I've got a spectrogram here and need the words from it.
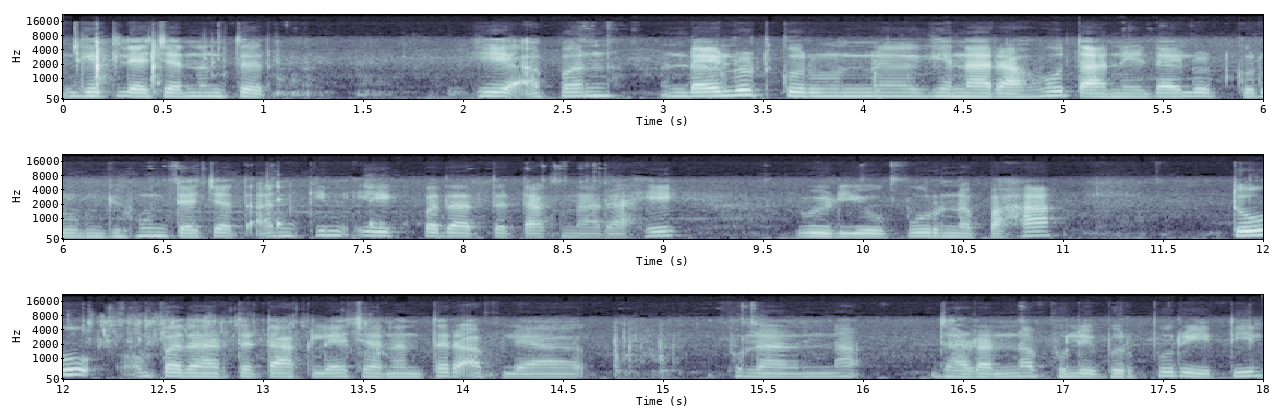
घेतल्याच्या नंतर हे आपण डायल्यूट करून घेणार आहोत आणि डायल्यूट करून घेऊन त्याच्यात आणखीन एक पदार्थ टाकणार आहे. व्हिडिओ पूर्ण पहा. तो पदार्थ टाकल्याच्या नंतर आपल्या फुलांना झाडांना फुले भरपूर येतील.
